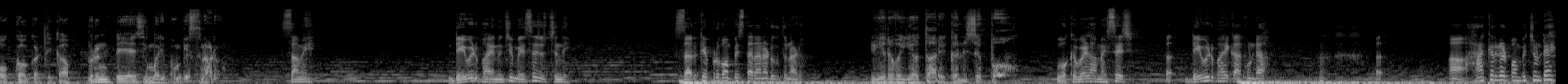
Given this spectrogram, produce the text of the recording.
ఒక్కొక్కటిగా ప్రింట్ చేసి మరి పంపిస్తున్నాడు. సమీ డేవిడ్ భాయ్ నుంచి మెసేజ్ వచ్చింది. సరుకు ఎప్పుడు పంపిస్తారని అడుగుతున్నాడు. ఇరవయో తారీఖు అని చెప్పు. ఒకవేళ ఆ మెసేజ్ డేవిడ్ భాయ్ కాకుండా ఆ, ఆ హ్యాకర్ గడ్ పంపించుంటే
